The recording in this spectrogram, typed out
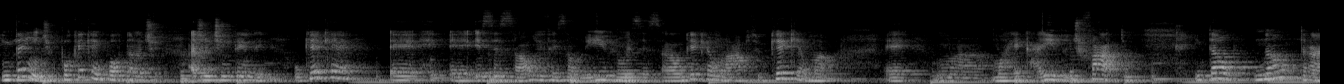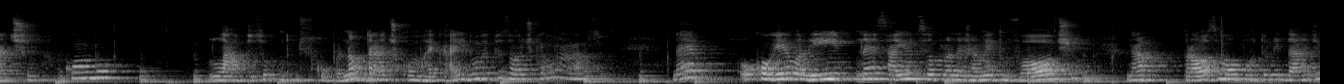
Entende? Por que, que, é importante a gente entender o que, que é, é, é exceção, refeição livre, uma exceção, o que, que é um lapso, o que, que é uma, é, uma, uma recaída de fato? Então, não trate como lapso, desculpa, não trate como recaída um episódio que é um lapso, né? Ocorreu ali, né? Saiu do seu planejamento, volte na próxima oportunidade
